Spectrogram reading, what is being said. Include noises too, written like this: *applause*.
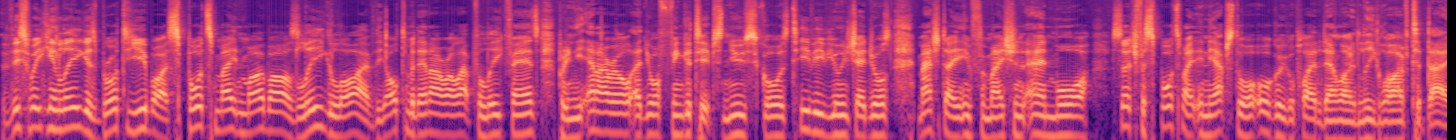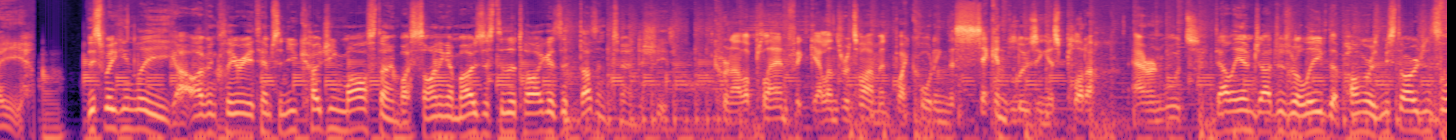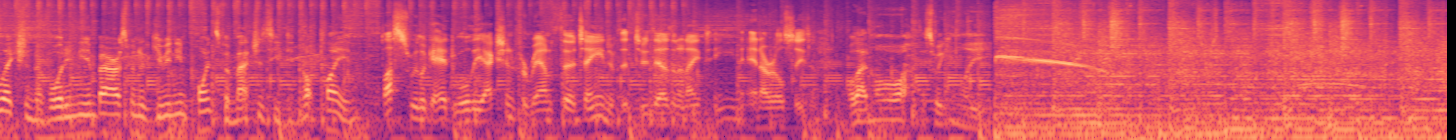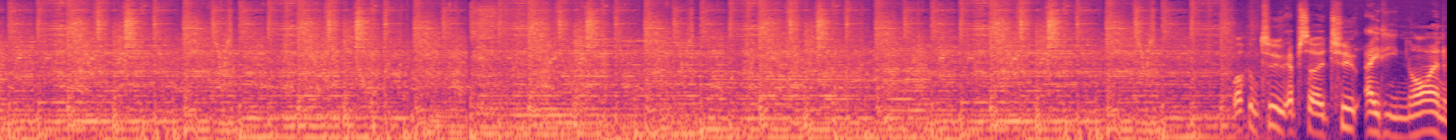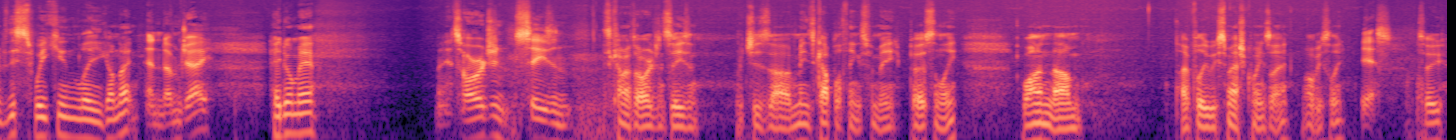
This Week in League is brought to you by Sportsmate Mobile's League Live, the ultimate NRL app for league fans, putting the NRL at your fingertips. News, scores, TV viewing schedules, match day information, and more. Search for Sportsmate in the App Store or Google Play to download League Live today. This week in League, uh, Ivan Cleary attempts a new coaching milestone by signing a Moses to the Tigers that doesn't turn to shit. Cronulla planned for Gallen's retirement by courting the second losingest plotter, Aaron Woods. Dally M judges relieved that Ponga has missed Origin selection, avoiding the embarrassment of giving him points for matches he did not play in. Plus, we look ahead to all the action for round 13 of the 2018 NRL season. All that more this week in League. Welcome to episode 289 of This Week in League. I'm Nate. And I'm Jay. How you doing, man? Man, it's Origin season. It's coming up to Origin season, which is uh, means a couple of things for me personally. One, um, hopefully we smash Queensland, obviously. Yes, Two,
